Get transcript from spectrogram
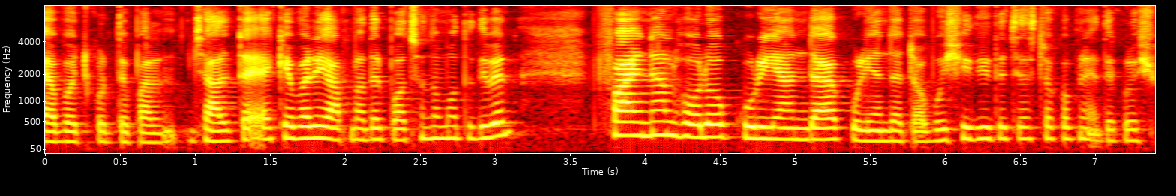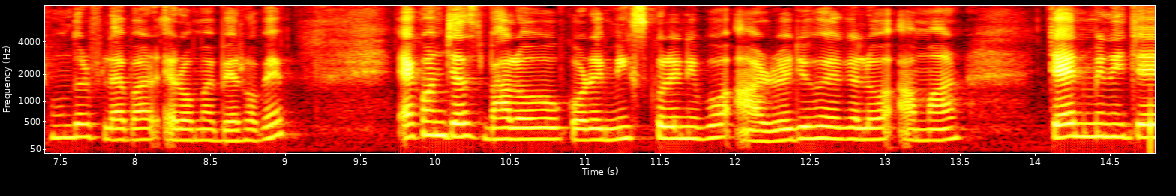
অ্যাভয়েড করতে পারেন। ঝালটা একেবারেই আপনাদের পছন্দ মতো দিবেন। ফাইনাল হলো কুরিয়ান্ডা। কুরিয়ান্ডাটা অবশ্যই দিতে চেষ্টা করবেন, এতে করে সুন্দর ফ্লেভার এরোমা বের হবে। এখন জাস্ট ভালো করে মিক্স করে নিব। আর রেডি হয়ে গেল আমার টেন মিনিটে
